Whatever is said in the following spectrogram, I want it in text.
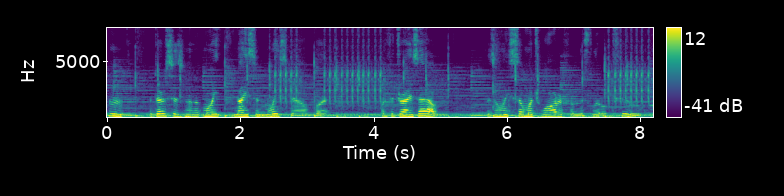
Hmm, the dirt is nice and moist now, but what if it dries out? There's only so much water from this little tube.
